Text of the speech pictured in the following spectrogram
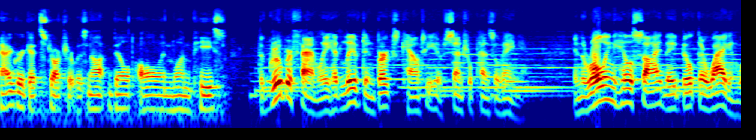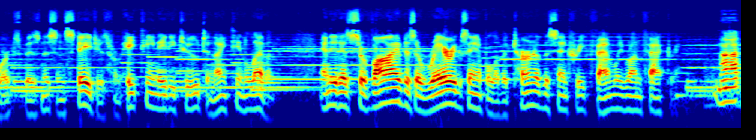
aggregate structure. It was not built all in one piece. The Gruber family had lived in Berks County of central Pennsylvania. In the rolling hillside, they built their wagon works business in stages from 1882 to 1911, and it has survived as a rare example of a turn-of-the-century family-run factory. Not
